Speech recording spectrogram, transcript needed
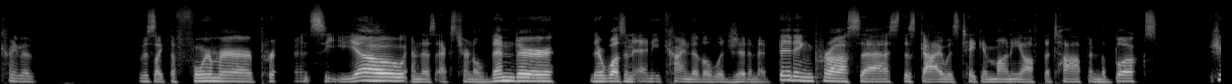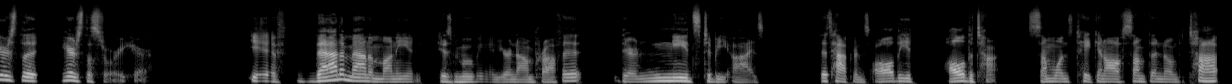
kind of. It was like the former president CEO and this external vendor. There wasn't any kind of a legitimate bidding process. This guy was taking money off the top in the books. Here's the here's the story here if that amount of money is moving in your nonprofit, there needs to be eyes. This happens all the all the time. Someone's taking off something on the top,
